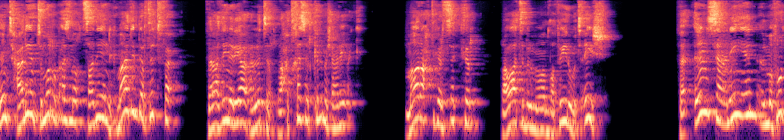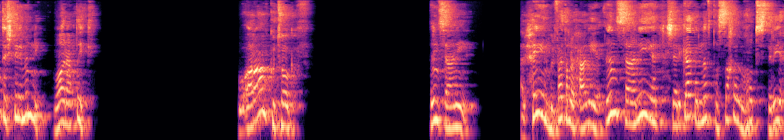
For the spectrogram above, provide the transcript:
أنت حاليا تمر بأزمة اقتصادية إنك ما تقدر تدفع 30 ريال على اللتر راح تخسر كل مشاريعك. ما راح تقدر تسكر رواتب الموظفين وتعيش. فانسانيا المفروض تشتري مني وأنا أعطيك. وارامكو توقف انسانيا الحين بالفترة الحالية انسانيا شركات النفط الصخري المفروض تستريح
